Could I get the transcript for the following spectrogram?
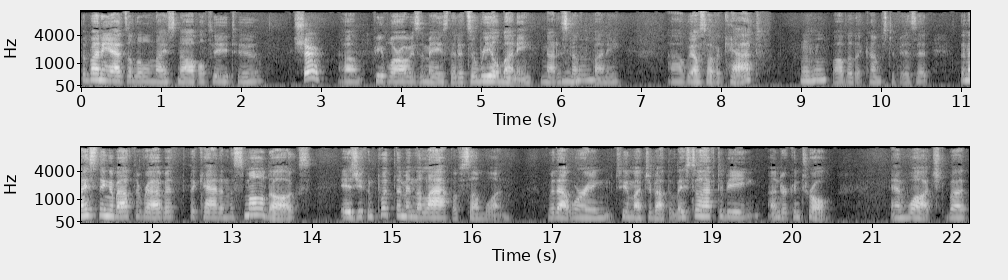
The bunny adds a little nice novelty too. Sure. Um, people are always amazed that it's a real bunny, not a stuffed bunny. Uh, we also have a cat, Mm-hmm. Bubba, that comes to visit. The nice thing about the rabbit, the cat, and the small dogs is you can put them in the lap of someone without worrying too much about them. They still have to be under control and watched, but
